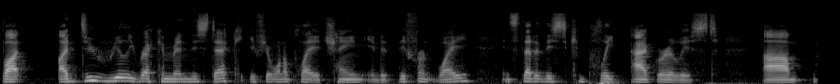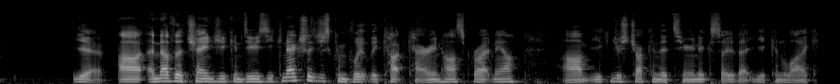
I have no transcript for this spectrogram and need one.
But I do really recommend this deck if you want to play a Chane in a different way instead of this complete aggro list. Um, yeah, uh, another change you can do is you can actually just completely cut Carrion Husk right now. Um, you can just chuck in the Tunic so that you can like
